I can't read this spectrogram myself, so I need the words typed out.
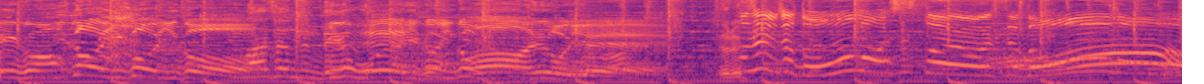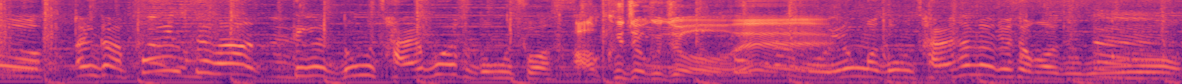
이거 뭡니까, 이거? 이거, 이거, 이거. 맞았는데. 이거 뭐야, 예, 이거, 이거. 아, 이거, 예. 선생님 진짜 너무 멋있어요. 진짜 너무. 아니, 그러니까 포인트가 되게 너무 잘 보여서 너무 좋았어. 아, 그죠, 그죠. 뭐 예. 이런 거 너무 잘 살려주셔가지고.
